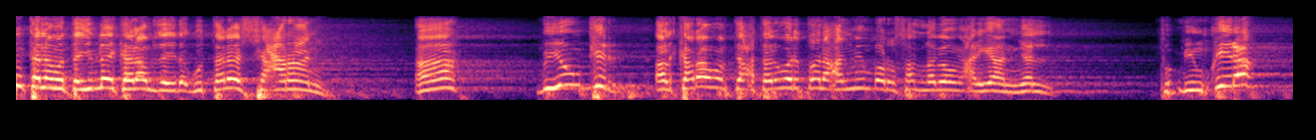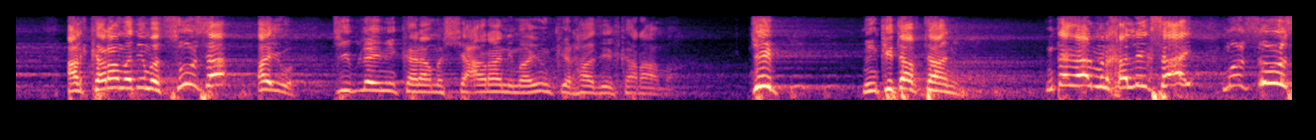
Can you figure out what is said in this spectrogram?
انت لما تجيب لي كلام زي ده قلت له الشعراني ها؟ أه؟ بينكر. الكرامة بتاعت الورد طلع على المنبر وصلى بهم عريان يل بينكرها؟ الكرامة دي مدسوسة؟ أيوه. جيب لي من كلام الشعراني ما ينكر هذه الكرامة. جيب من كتاب ثاني انت قال من خليك ساي؟ مدسوس.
